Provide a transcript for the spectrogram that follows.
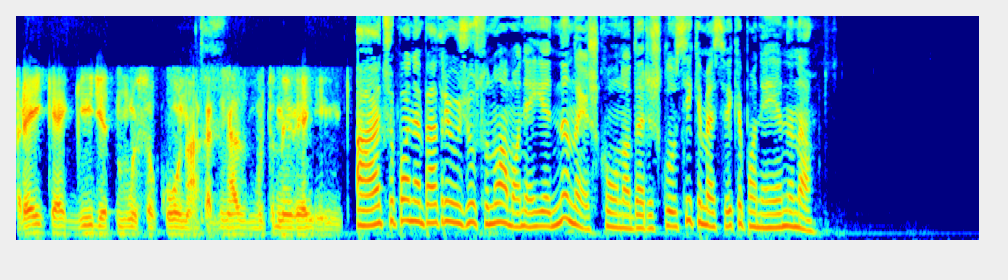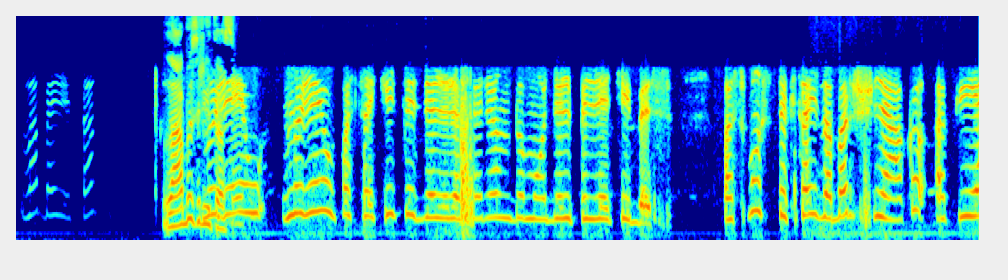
reikia gydyti mūsų kūną, kad mes būtume vieningi. Ačiū, ponė Petrai, už jūsų nuomonę. Janina iš Kauno dar išklausykime. Sveiki, ponė Janina. Labas rytas. Norėjau, norėjau pasakyti dėl referendumo, dėl pilietybės. Pas mus tik tai dabar šneka apie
